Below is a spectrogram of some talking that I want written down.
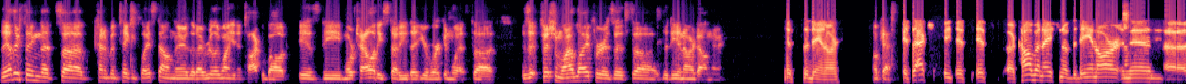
The other thing that's uh, kind of been taking place down there that I really want you to talk about is the mortality study that you're working with. Uh, is it Fish and Wildlife or is it uh, the DNR down there? It's the DNR. Okay. It's actually it's it's a combination of the DNR and then uh,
